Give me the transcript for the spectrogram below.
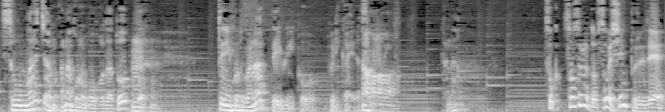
そう思われちゃうのかな、この方法だとって、っていうことかなっていうふうにこう、振り返らせるああ。かな。そうか、そうするとすごいシンプルで、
